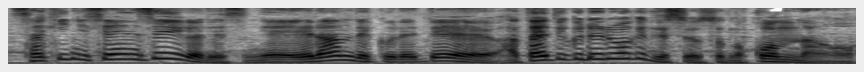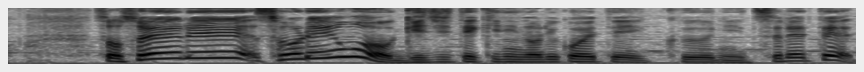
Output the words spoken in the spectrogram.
先に先生がですね選んでくれて与えてくれるわけですよその困難を。そうそれでそれを疑似的に乗り越えていくにつれて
